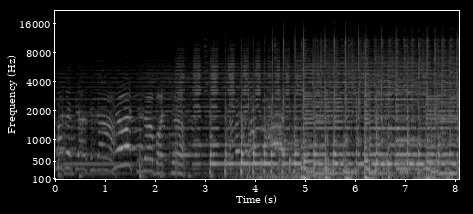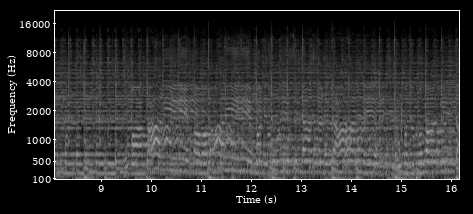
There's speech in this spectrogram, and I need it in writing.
માટે તૈયાર થઈ જા. બાદશાહ. ಸರ್ವವಾಗಿ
